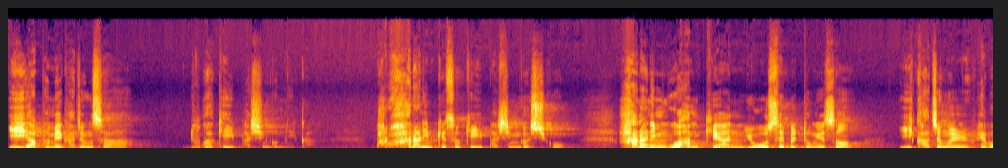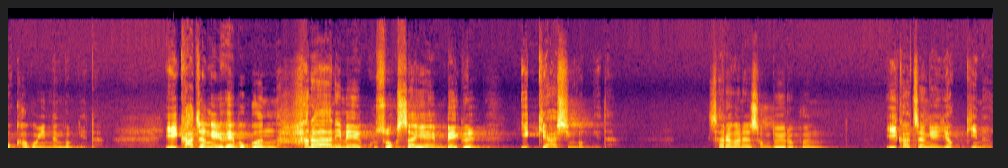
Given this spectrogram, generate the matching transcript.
이 아픔의 가정사 누가 개입하신 겁니까? 바로 하나님께서 개입하신 것이고 하나님과 함께한 요셉을 통해서 이 가정을 회복하고 있는 겁니다. 이 가정의 회복은 하나님의 구속사의 맥을 잇게 하신 겁니다. 사랑하는 성도 여러분, 이 가정의 역기능,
